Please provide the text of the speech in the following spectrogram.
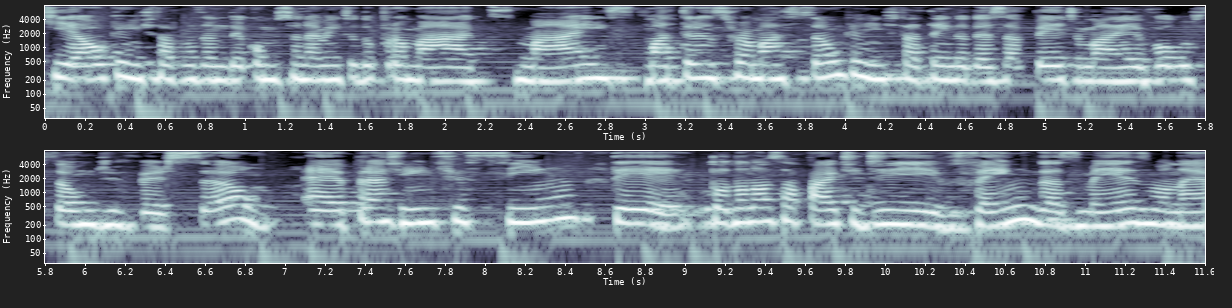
que é o que a gente está fazendo decomissionamento do Promax, mais uma transformação que a gente está tendo do SAP, de uma evolução de versão, é para a gente sim ter toda a nossa parte de vendas mesmo, né?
